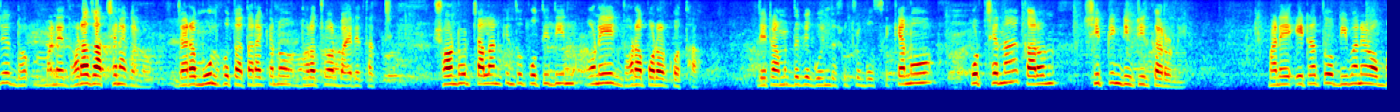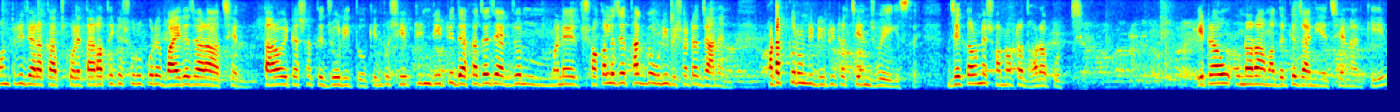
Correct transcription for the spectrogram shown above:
যে মানে ধরা যাচ্ছে না কেন? যারা মূল হোতা, তারা কেন ধরা ছোঁয়ার বাইরে থাকছে? স্বর্ণর চালান কিন্তু প্রতিদিন অনেক ধরা পড়ার কথা, যেটা আমাদেরকে গোয়েন্দা সূত্র বলছে। কেন করছে না? কারণ শিফটিং ডিউটির কারণে। মানে এটা তো বিমানের অভ্যন্তরে যারা কাজ করে, তারা থেকে শুরু করে বাইরে যারা আছেন, তারাও এটার সাথে জড়িত। কিন্তু শিফটিং ডিউটি দেখা যায় যে একজন মানে সকালে যে থাকবে উনি বিষয়টা জানেন। হঠাৎ করে উনি ডিউটিটা চেঞ্জ হয়ে গেছে। যে কারণে স্বর্ণটা ধরা পড়ছে। এটাও ওনারা আমাদেরকে জানিয়েছেন আর কি।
